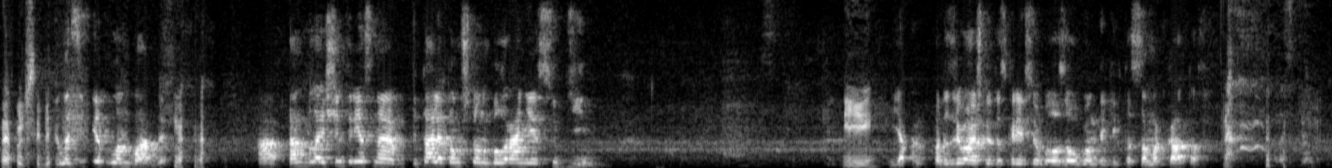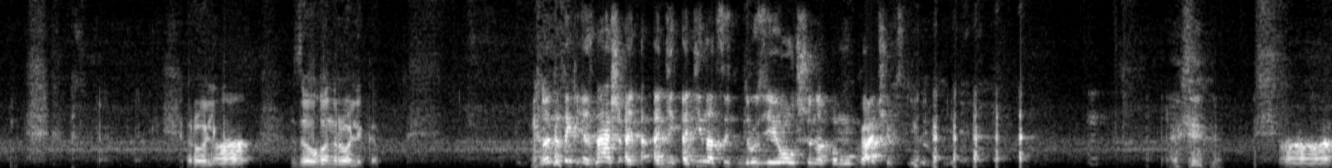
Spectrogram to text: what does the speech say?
Мене вже бі- велосипед в ломбарде. А, там была еще интересная деталь о том, что он был ранее судим. І Я подозреваю, что это, скорее всего, было за угон каких-то самокатов. ролик. А, За угон роликів. но это такие, знаешь, о- оди- 11 друзей Оушена по-мукачевски такие. А,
